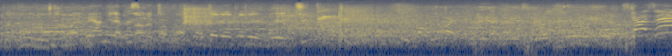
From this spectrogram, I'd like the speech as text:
patron où je travaille. Merde, il a passé. Non, le patron. Attendez, attendez. Oui, tu- Gazé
